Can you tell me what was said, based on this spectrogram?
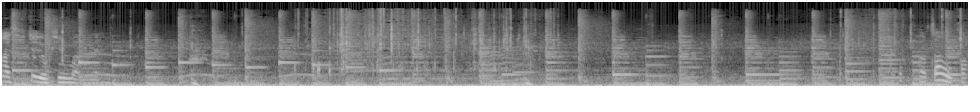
얘가 진짜 욕심 많네. 가자 오가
